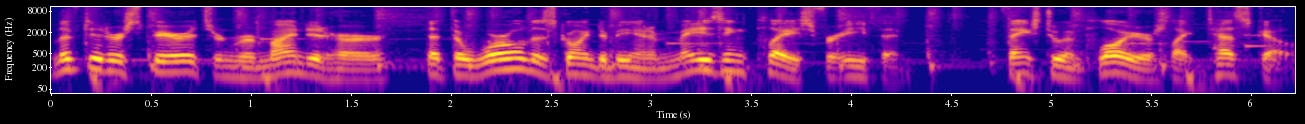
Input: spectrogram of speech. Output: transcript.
lifted her spirits and reminded her that the world is going to be an amazing place for Ethan, thanks to employers like Tesco.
